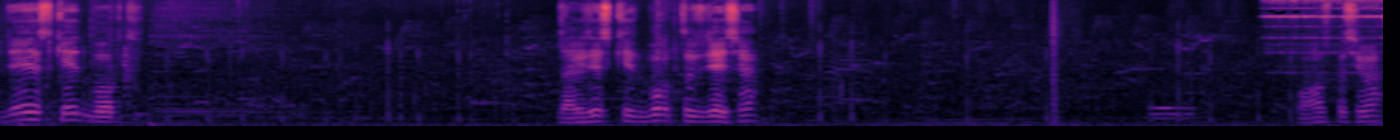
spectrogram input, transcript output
Где скейтборд? Да, где скейтборд-то здесь, а? О, спасибо.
